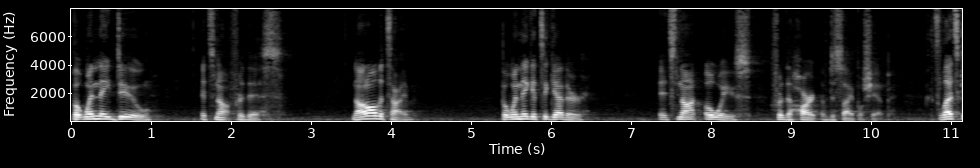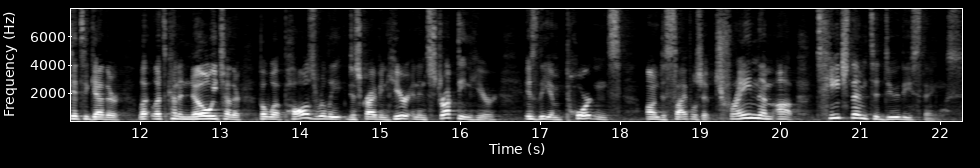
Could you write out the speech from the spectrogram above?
But when they do, it's not for this. Not all the time. But when they get together, it's not always for the heart of discipleship. It's let's get together, let, us kind of know each other. But what Paul's really describing here and instructing here is the importance on discipleship. Train them up, teach them to do these things.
